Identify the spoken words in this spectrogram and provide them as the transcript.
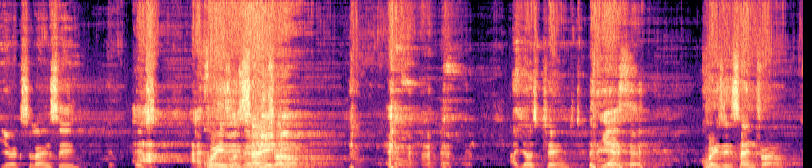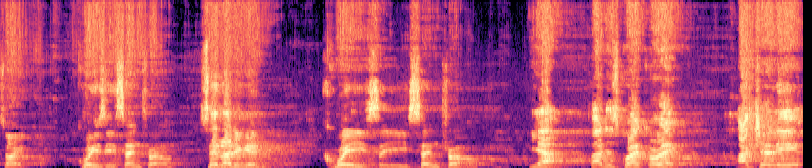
Your Excellency, it's I, I Quasi Central. I just changed. Yes? Quasi Central. Sorry? Quasi Central. Say that again. Quasi Central. Yeah, that is quite correct. Actually,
